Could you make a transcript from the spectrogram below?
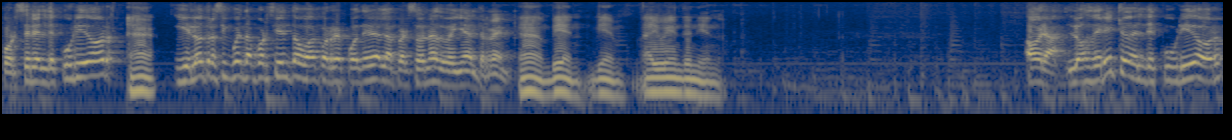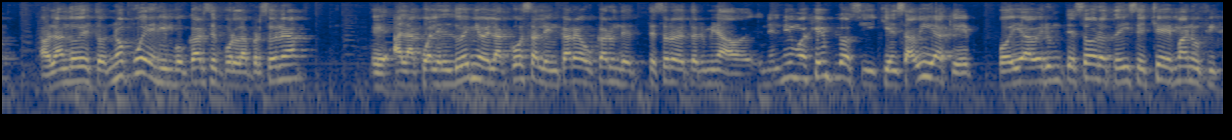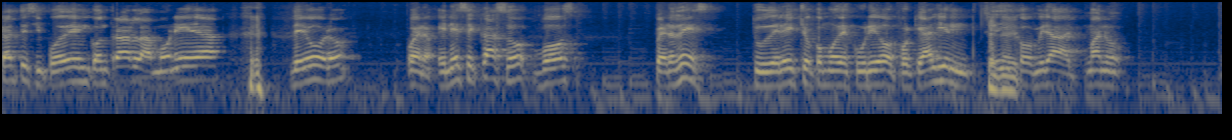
por ser el descubridor ah. y el otro 50% va a corresponder a la persona dueña del terreno. Ah, bien, bien, ahí voy entendiendo. Ahora, los derechos del descubridor, hablando de esto, no pueden invocarse por la persona eh, a la cual el dueño de la cosa le encarga buscar un tesoro determinado. En el mismo ejemplo, si quien sabía que podía haber un tesoro te dice, che, Manu, fíjate si podés encontrar la moneda de oro, bueno, en ese caso vos perdés tu derecho como descubridor, porque alguien te dijo, mira, Manu,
